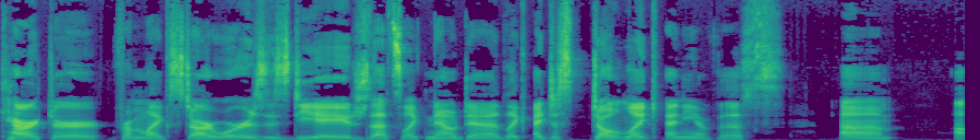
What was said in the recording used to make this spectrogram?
character from like Star Wars is de-aged that's like now dead. Like I just don't like any of this. Um uh,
